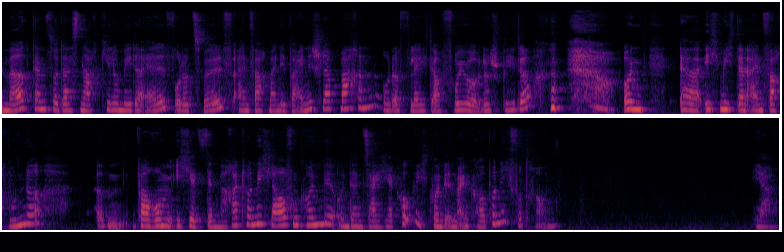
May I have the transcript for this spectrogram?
merkt dann so, dass nach Kilometer 11 oder 12 einfach meine Beine schlapp machen oder vielleicht auch früher oder später und äh, ich mich dann einfach wundere, warum ich jetzt den Marathon nicht laufen konnte und dann sage ich, ja guck, ich konnte in meinen Körper nicht vertrauen. Ja,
